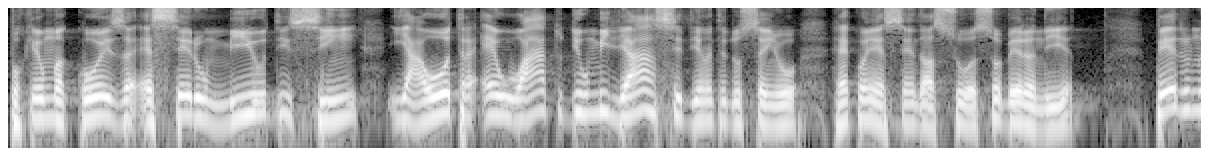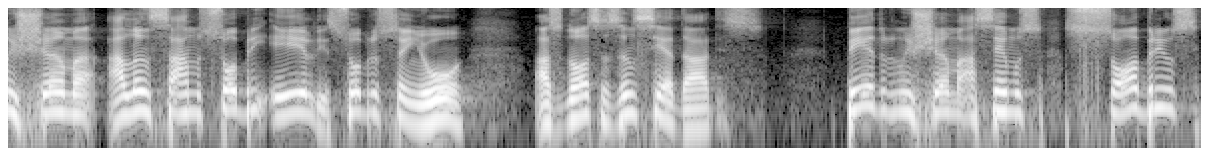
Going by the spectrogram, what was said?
porque uma coisa é ser humilde, sim, e a outra é o ato de humilhar-se diante do Senhor, reconhecendo a sua soberania. Pedro nos chama a lançarmos sobre ele, sobre o Senhor, as nossas ansiedades. Pedro nos chama a sermos sóbrios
